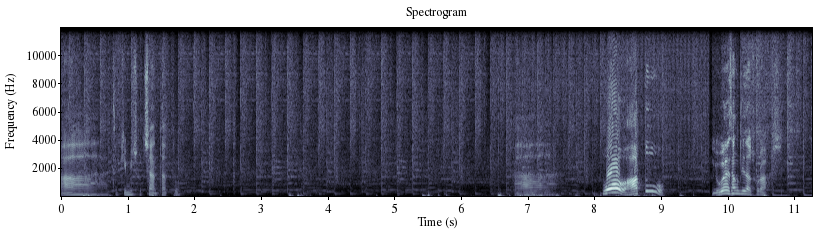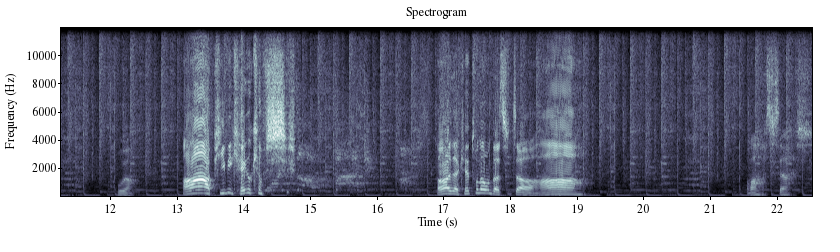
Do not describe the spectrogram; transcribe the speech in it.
아 느낌이 좋지 않다 또 아, 와, 아, 또! 로얄 상디나 줘라. 씨. 뭐야. 아, 비비 개극혐, 씨. 아, 나 개토 나온다, 진짜. 아. 와, 진짜, 씨.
